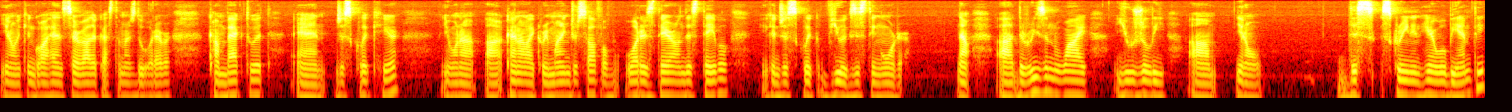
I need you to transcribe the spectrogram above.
you know, you can go ahead and serve other customers, do whatever, come back to it and just click here. You want to uh, kind of like remind yourself of what is there on this table. You can just click view existing order. Now uh, the reason why usually um, you know this screen in here will be empty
